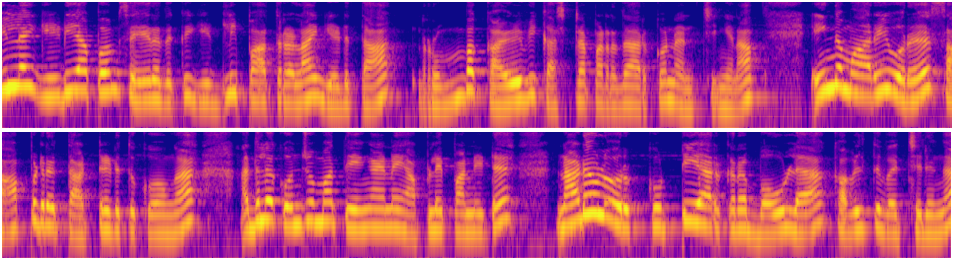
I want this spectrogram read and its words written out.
இல்லை இடியாப்பம் செய்கிறதுக்கு இட்லி பாத்திரம்லாம் எடுத்தால் ரொம்ப கழுவி கஷ்டப்படுறதா இருக்கும்னு நினச்சிங்கன்னா இந்த மாதிரி ஒரு சாப்பிட்ற தட்டு எடுத்துக்கோங்க. அதில் கொஞ்சமாக தேங்காய் எண்ணெய் அப்ளை பண்ணிவிட்டு நடுவில் ஒரு குட்டியாக இருக்கிற பவுலை கவிழ்த்து வச்சிடுங்க.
